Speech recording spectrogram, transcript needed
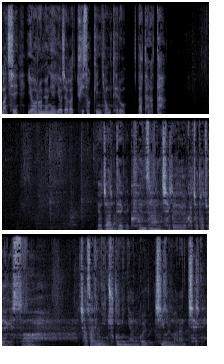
마치 여러 명의 여자가 뒤섞인 형태로 나타났다. 여자한테 근사한 책을 가져다 줘야겠어. 자살이니 죽음이니 하는 걸 지울 만한 책.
